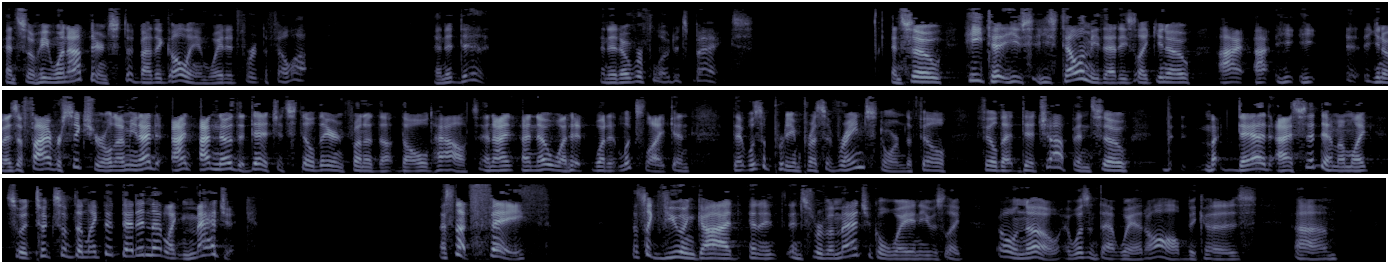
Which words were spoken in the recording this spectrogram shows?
And so he went out there and stood by the gully and waited for it to fill up. And it did. And it overflowed its banks. And so he t- he's, he's telling me that. He's like, you know, I, I he, he, you know, as a five or six year old, I mean, I, I, I know the ditch. It's still there in front of the, the old house. And I, I know what it, what it looks like. And that was a pretty impressive rainstorm to fill, fill that ditch up. And so my dad, I said to him, I'm like, so it took something like that. That isn't that like magic? That's not faith. That's like viewing God in a, in sort of a magical way. And he was like, oh no, it wasn't that way at all because um,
